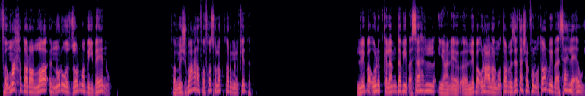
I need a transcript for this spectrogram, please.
في محضر الله النور والظلمة بيبانوا. فمش بعرف أفاصل أكتر من كده. ليه بقول الكلام ده بيبقى سهل؟ يعني ليه بقول على المؤتمر بالذات؟ عشان في المؤتمر بيبقى سهل قوي.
